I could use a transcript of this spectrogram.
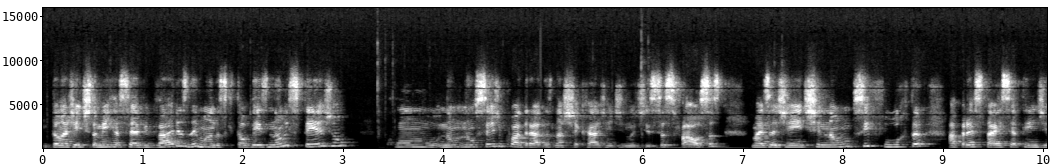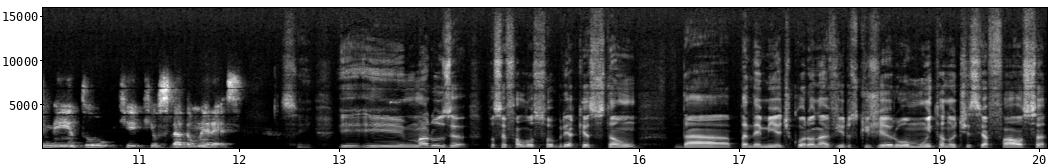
Então, a gente também recebe várias demandas que talvez não estejam como não, não sejam enquadradas na checagem de notícias falsas, mas a gente não se furta a prestar esse atendimento que, que o cidadão merece. Sim. E, e você falou sobre a questão da pandemia de coronavírus, que gerou muita notícia falsa,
